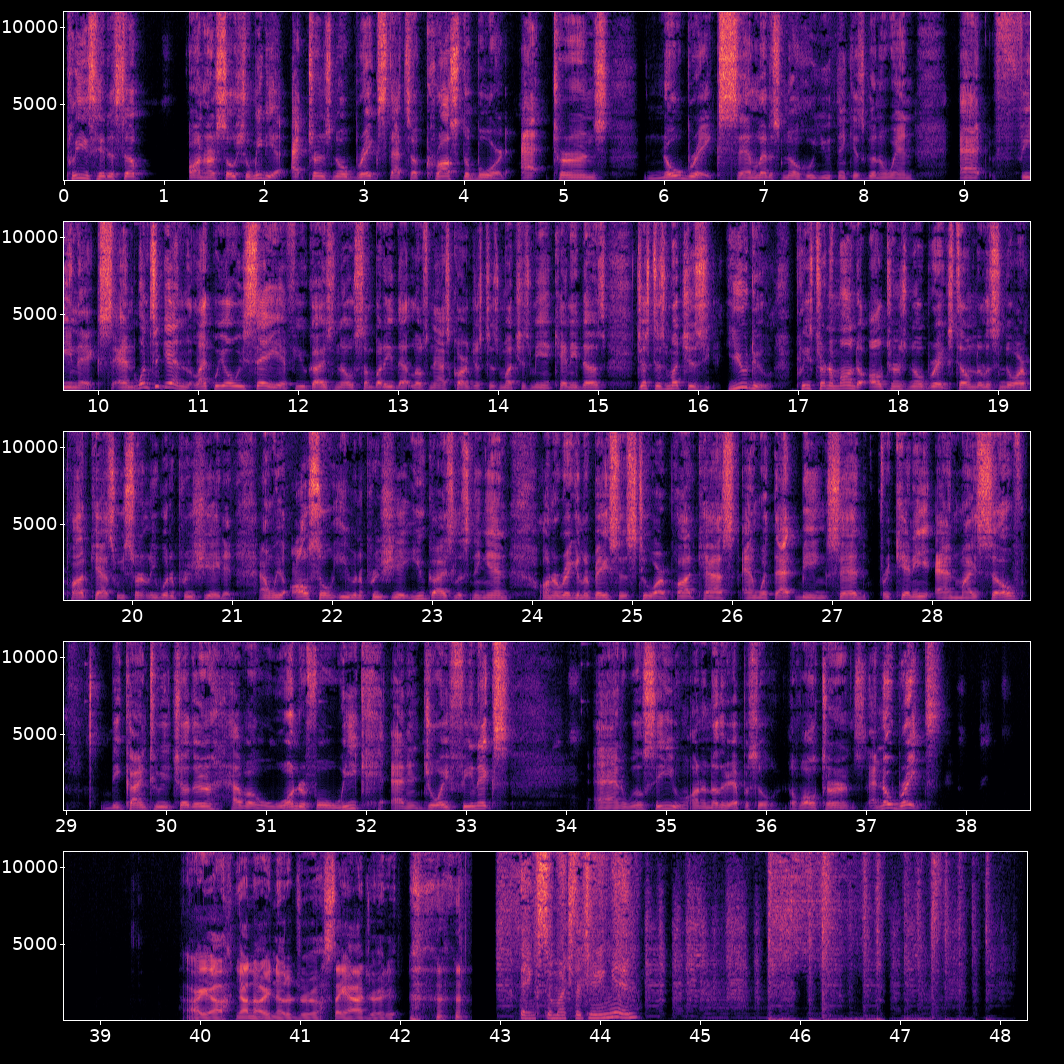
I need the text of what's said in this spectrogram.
Please hit us up on our social media at turns no breaks. That's across the board at turns no breaks and let us know who you think is going to win at Phoenix. And once again, like we always say, if you guys know somebody that loves NASCAR just as much as me and Kenny does, just as much as you do, please turn them on to All Turns No Breaks. Tell them to listen to our podcast. We certainly would appreciate it. And we also even appreciate you guys listening in on a regular basis to our podcast. And with that being said, for Kenny and myself, be kind to each other. Have a wonderful week and enjoy Phoenix. And we'll see you on another episode of All Turns and No Breaks. All right, y'all. Y'all already know the drill. Stay hydrated. Thanks so much for tuning in.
